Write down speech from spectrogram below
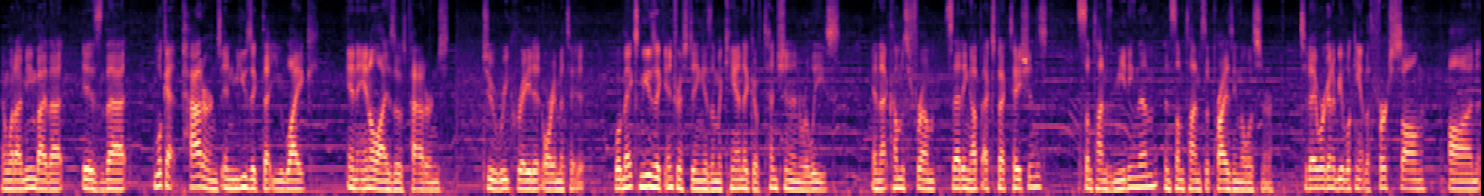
And what I mean by that is that look at patterns in music that you like and analyze those patterns to recreate it or imitate it. What makes music interesting is a mechanic of tension and release, and that comes from setting up expectations, sometimes meeting them, and sometimes surprising the listener. Today we're going to be looking at the first song on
